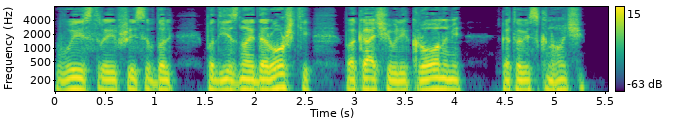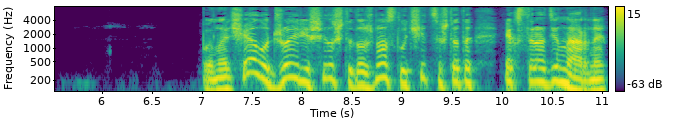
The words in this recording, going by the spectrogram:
выстроившиеся вдоль подъездной дорожки, покачивали кронами, готовясь к ночи. Поначалу Джой решил, что должно случиться что-то экстраординарное.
